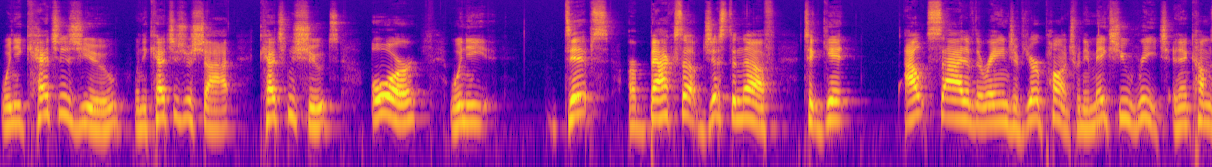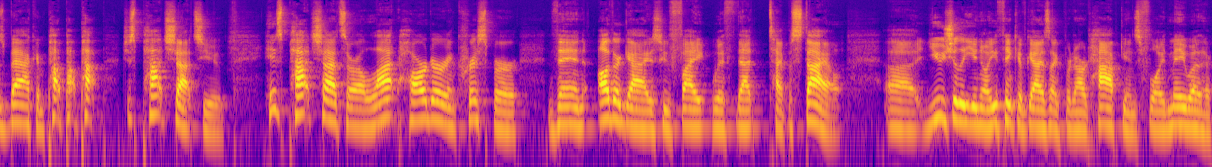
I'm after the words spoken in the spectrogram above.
When he catches you, when he catches your shot, catch and shoots, or when he dips or backs up just enough to get outside of the range of your punch, when he makes you reach and then comes back and pop, pop, pop, just pot shots you his pot shots are a lot harder and crisper than other guys who fight with that type of style. Uh, usually, you know, you think of guys like Bernard Hopkins, Floyd Mayweather,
